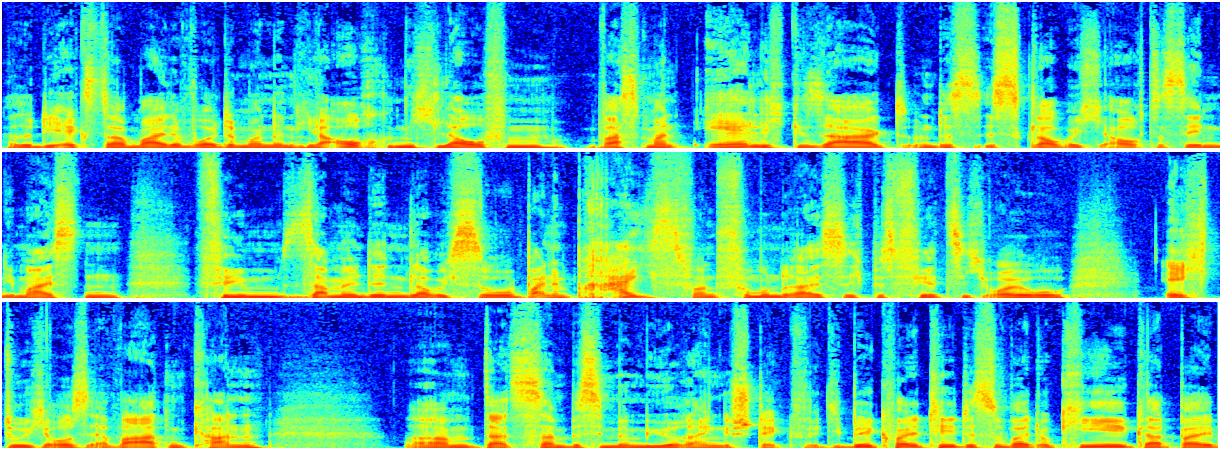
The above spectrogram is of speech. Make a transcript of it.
Also die extra Meile wollte man dann hier auch nicht laufen, was man ehrlich gesagt, und das ist, glaube ich, auch, das sehen die meisten Filmsammelnden, glaube ich, so bei einem Preis von 35 bis 40 Euro echt durchaus erwarten kann ähm, dass da ein bisschen mehr Mühe reingesteckt wird. Die Bildqualität ist soweit okay, gerade bei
